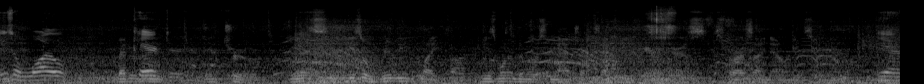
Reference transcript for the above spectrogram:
he's a wild Better character. yeah, true. He's he's a really like he's one of the most matchup heavy characters as far as I know in this game. Yeah.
